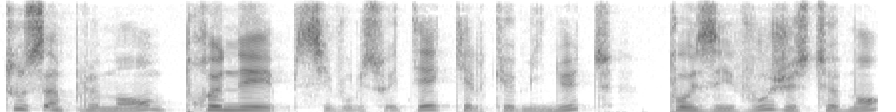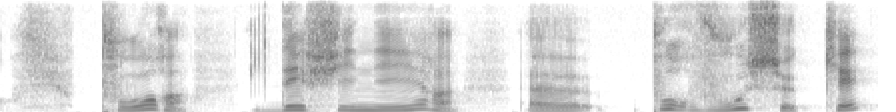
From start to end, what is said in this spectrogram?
tout simplement, prenez, si vous le souhaitez, quelques minutes, posez-vous justement pour définir euh, pour vous ce qu'est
